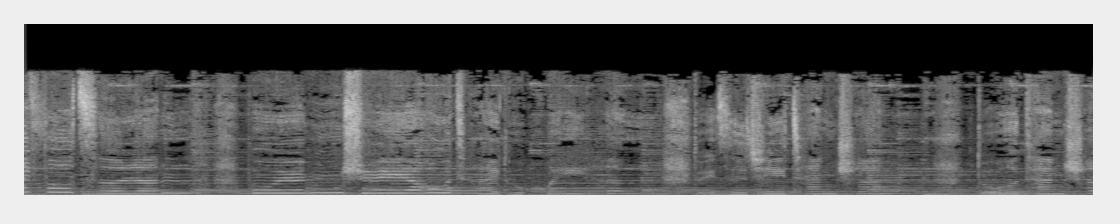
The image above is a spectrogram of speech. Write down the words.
太负责任，不允许有太多悔恨，对自己坦诚，多坦诚，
